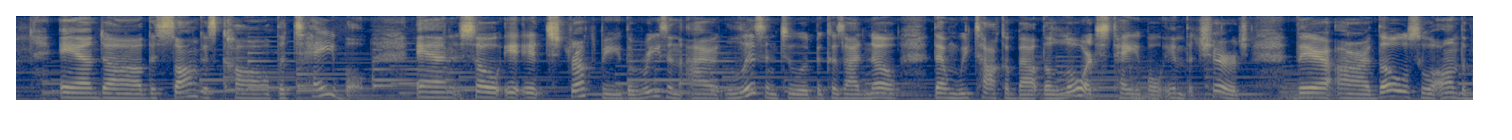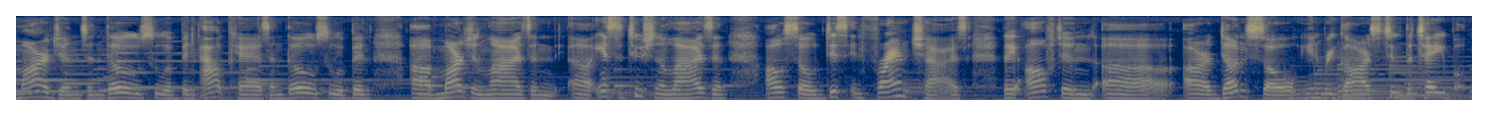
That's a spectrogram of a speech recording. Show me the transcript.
and uh, the song is called The Table. And so it, it struck me the reason I listened to it because I know that when we talk about the Lord's table in the church, there are those who are on the margins and those who have been outcast and those who have been uh, marginalized and uh, institutionalized and also disenfranchised. They often uh, are done so in regards to the table.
